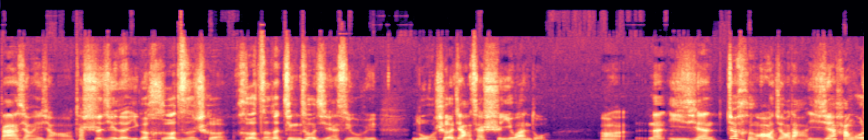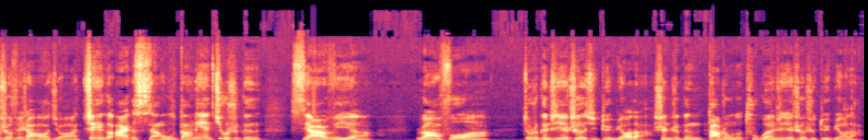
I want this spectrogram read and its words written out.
大家想一想啊，它实际的一个合资车，合资的紧凑级 SUV 裸车价才十一万多啊。那以前这很傲娇的，以前韩国车非常傲娇啊。这个 X 三五当年就是跟 CRV 啊、RAV4 啊，就是跟这些车去对标的，甚至跟大众的途观这些车是对标的。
